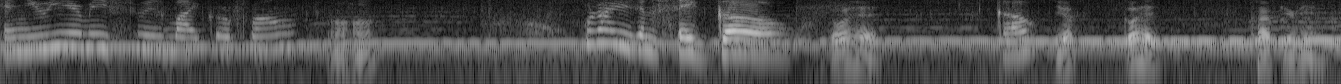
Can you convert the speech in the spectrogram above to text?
Can you hear me through the microphone? Uh huh. What are you gonna say go? Go ahead. Go? Yep, go ahead. Clap your hands.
